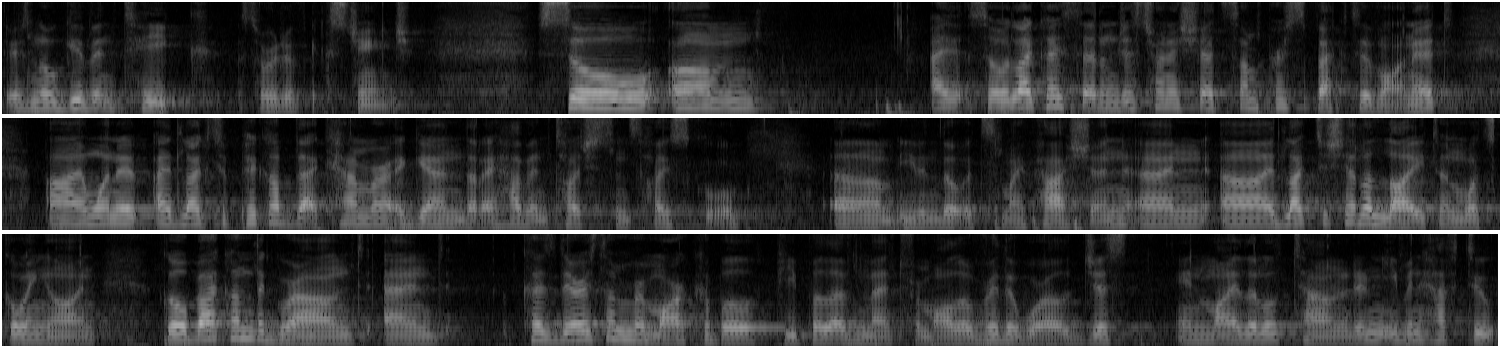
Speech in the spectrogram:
there's no give and take sort of exchange. So, um, I, so like I said, I'm just trying to shed some perspective on it. I wanna, I'd like to pick up that camera again that I haven't touched since high school, um, even though it's my passion. And uh, I'd like to shed a light on what's going on, go back on the ground and because there are some remarkable people I've met from all over the world. Just in my little town, I didn't even have to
